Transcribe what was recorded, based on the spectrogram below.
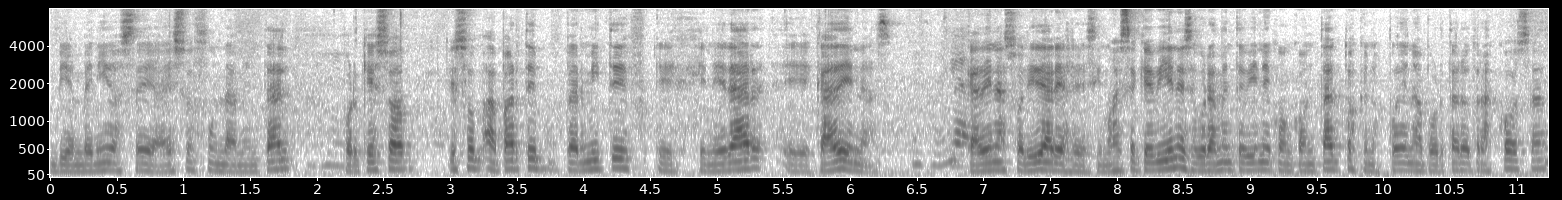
bienvenido sea. Eso es fundamental porque eso, eso aparte permite eh, generar eh, cadenas, cadenas solidarias, le decimos. Ese que viene seguramente viene con contactos que nos pueden aportar otras cosas.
